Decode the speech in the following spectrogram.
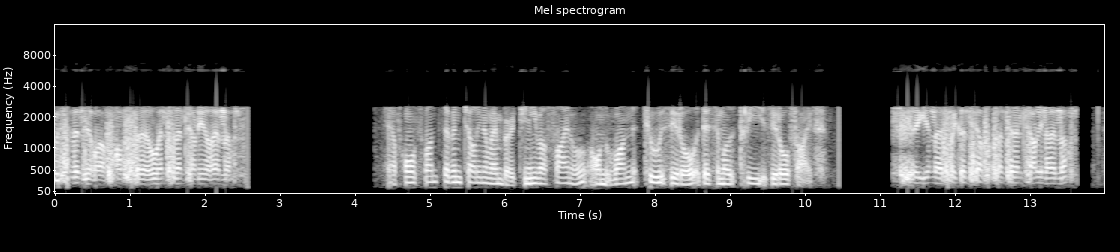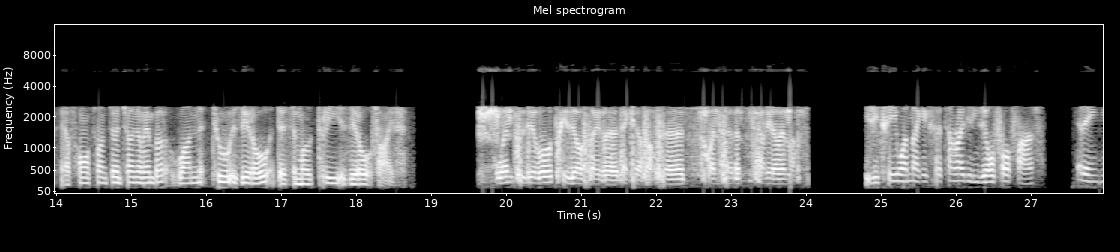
270, Air France uh, 17 Charlie November. Air France 17 Charlie November, Geneva final on 120 decimal 305. Say again, uh, frequency Air France 17 Charlie November. Air France 17 Charlie November, 120 decimal 305. 120, 305, uh, thank you, Air France uh, 17 Charlie November. Easy 31 Mike X-ray, turn right heading 045. Heading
